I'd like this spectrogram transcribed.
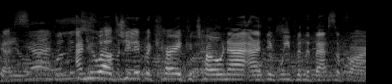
Yes. Yes. And who else? She lived with Kerry Katona, and I think we've been the best so far.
